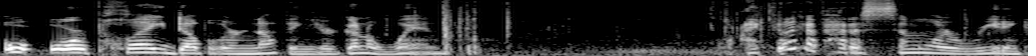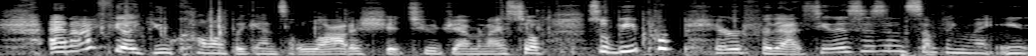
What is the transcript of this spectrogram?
or, or play double or nothing. You're gonna win. I feel like I've had a similar reading, and I feel like you come up against a lot of shit too, Gemini. So, so be prepared for that. See, this isn't something that you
